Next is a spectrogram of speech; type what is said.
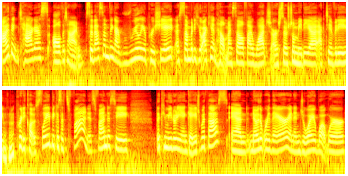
I think tag us all the time. So that's something I really appreciate as somebody who I can't help myself. I watch our social media activity mm-hmm. pretty closely because it's fun. It's fun to see the community engage with us and know that we're there and enjoy what we're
